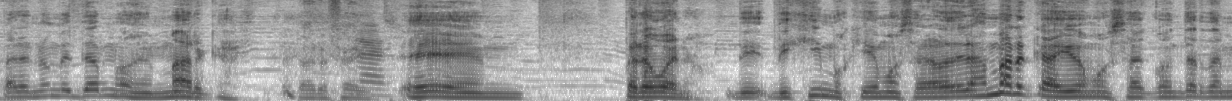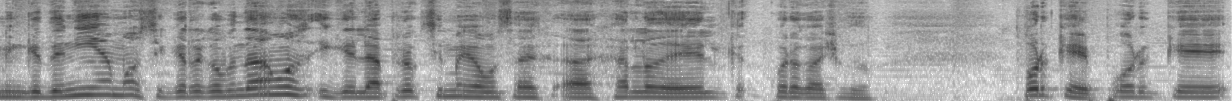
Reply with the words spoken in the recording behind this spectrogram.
para no meternos en marcas. Perfecto. Eh, pero bueno, di- dijimos que íbamos a hablar de las marcas, íbamos a contar también qué teníamos y qué recomendábamos y que la próxima íbamos a, dej- a dejarlo del cuero cabelludo. ¿Por qué? Porque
